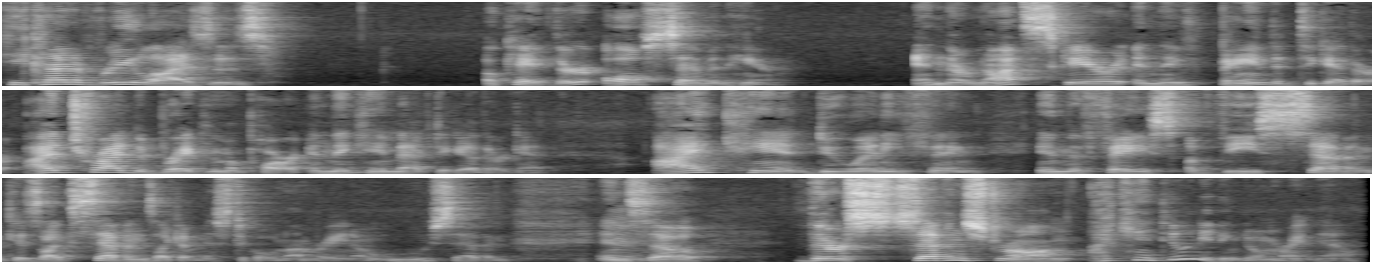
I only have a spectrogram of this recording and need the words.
he kind of realizes okay they're all seven here and they're not scared and they've banded together. I tried to break them apart and they came back together again. I can't do anything in the face of these seven because like seven's like a mystical number, you know, ooh seven, and hmm. so they're seven strong. I can't do anything to them right now,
